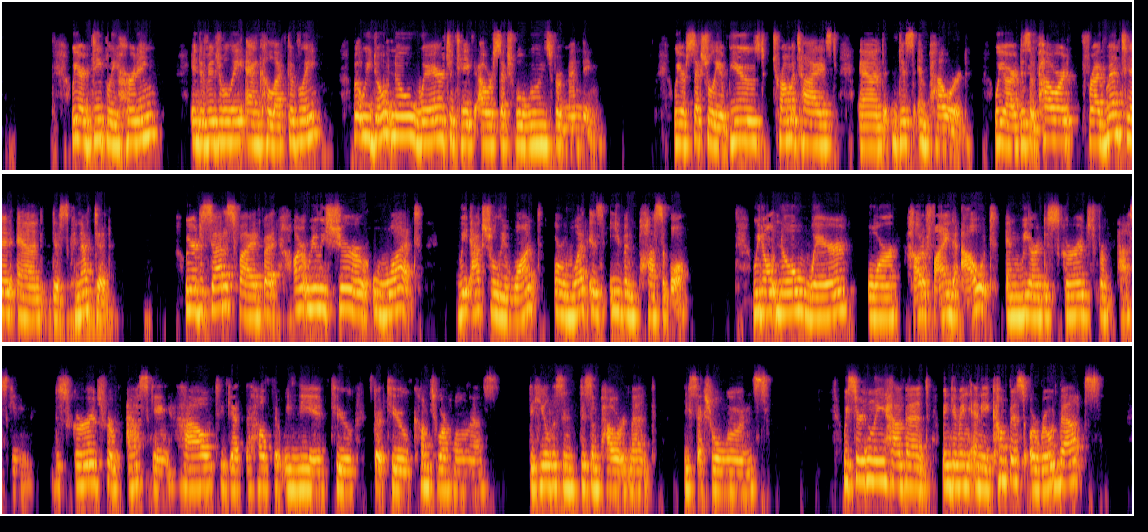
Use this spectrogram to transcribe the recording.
We are deeply hurting individually and collectively but we don't know where to take our sexual wounds for mending. We are sexually abused, traumatized, and disempowered. We are disempowered, fragmented, and disconnected. We are dissatisfied, but aren't really sure what we actually want or what is even possible. We don't know where or how to find out, and we are discouraged from asking discouraged from asking how to get the help that we need to start to come to our wholeness, to heal this disempowerment, these sexual wounds. We certainly haven't been giving any compass or roadmaps.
